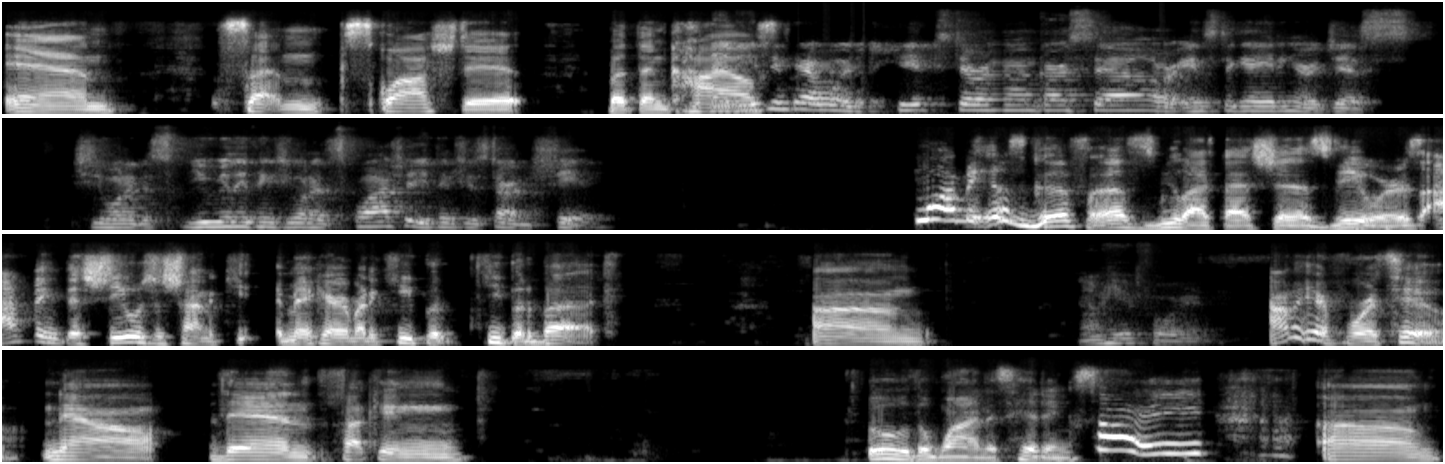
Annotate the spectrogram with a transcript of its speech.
and Sutton squashed it, but then Now, do Kyle. you think that was shit stirring on Garcelle or instigating or just she wanted to? You really think she wanted to squash it? You think she was starting shit? Well, I mean, it was good for us to be like that shit as viewers. I think that she was just trying to keep make everybody keep it keep it a buck. Um, I'm here for it. I'm here for it too. Now, then fucking Ooh, the wine is hitting. Sorry. Um,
